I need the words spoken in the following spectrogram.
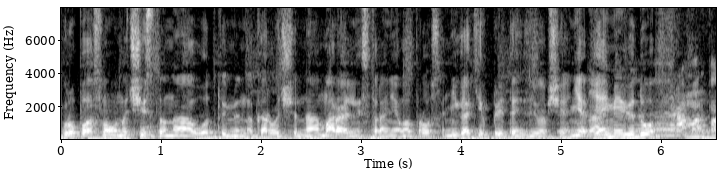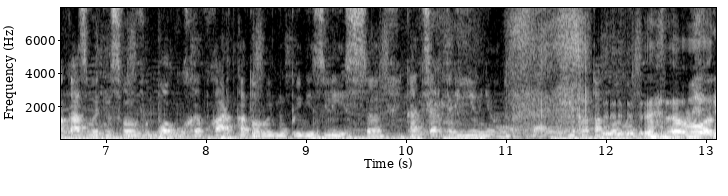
группа основана чисто на вот именно, короче, на моральной стороне вопроса. Никаких претензий вообще. Нет, да. я имею в виду... Э, Роман показывает на свою футболку Have Heart, которую ему привезли с концерта Реюниона. Да, Вот,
